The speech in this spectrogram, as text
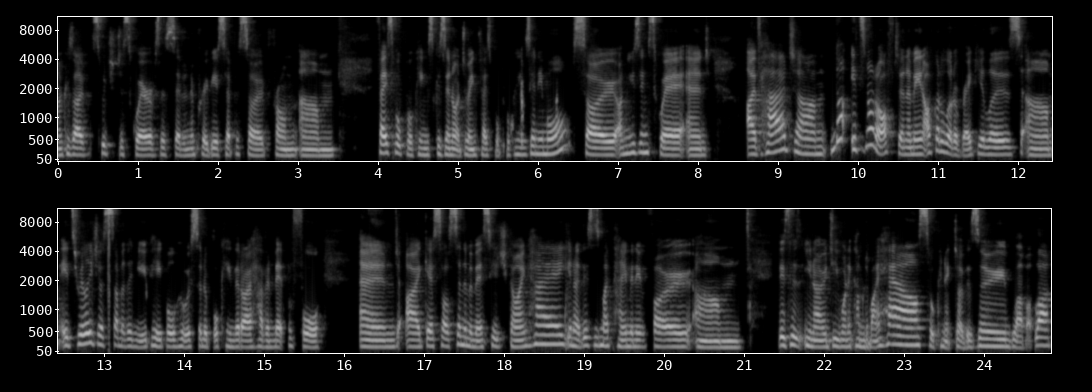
because I've switched to Square, as I said in a previous episode, from um, Facebook bookings because they're not doing Facebook bookings anymore. So I'm using Square, and I've had um, not it's not often. I mean, I've got a lot of regulars. Um, it's really just some of the new people who are sort of booking that I haven't met before. And I guess I'll send them a message going, hey, you know, this is my payment info. Um, this is, you know, do you want to come to my house or connect over Zoom, blah, blah, blah.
